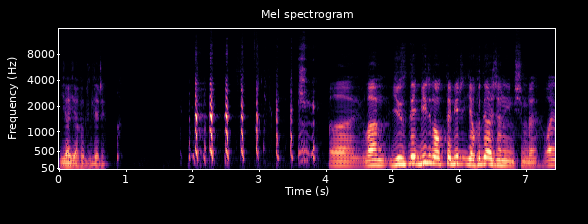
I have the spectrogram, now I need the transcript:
ya Yahudileri. Ay, lan yüzde bir nokta bir Yahudi ajanıymışım be. Vay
